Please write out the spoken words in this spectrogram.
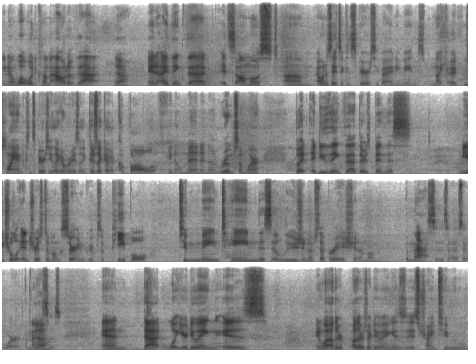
you know what would come out of that yeah and I think that it's almost, um, I want to say it's a conspiracy by any means, like a planned conspiracy. Like everybody's like, there's like a cabal of, you know, men in a room somewhere. But I do think that there's been this mutual interest among certain groups of people to maintain this illusion of separation among the masses, as it were, the Yeah. masses. And that what you're doing is and what other others are doing is is trying to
